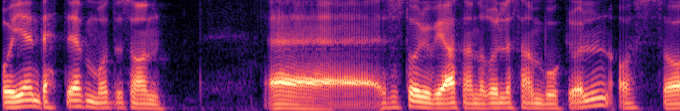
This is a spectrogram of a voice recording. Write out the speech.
Og igjen, dette er på en måte sånn eh, Så står det jo ved at han ruller sammen bokrullen, og så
